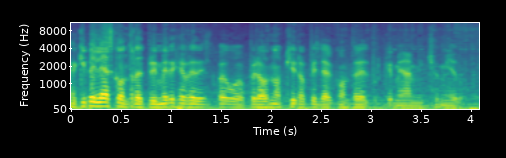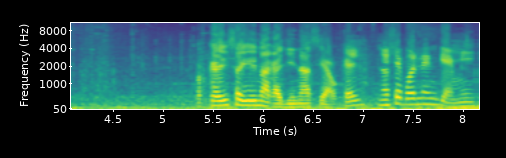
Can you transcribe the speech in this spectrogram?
Aquí peleas contra el primer jefe del juego, pero no quiero pelear contra él porque me da mucho miedo. Ok, soy una gallinacia, ¿ok? No se burlen de mí.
